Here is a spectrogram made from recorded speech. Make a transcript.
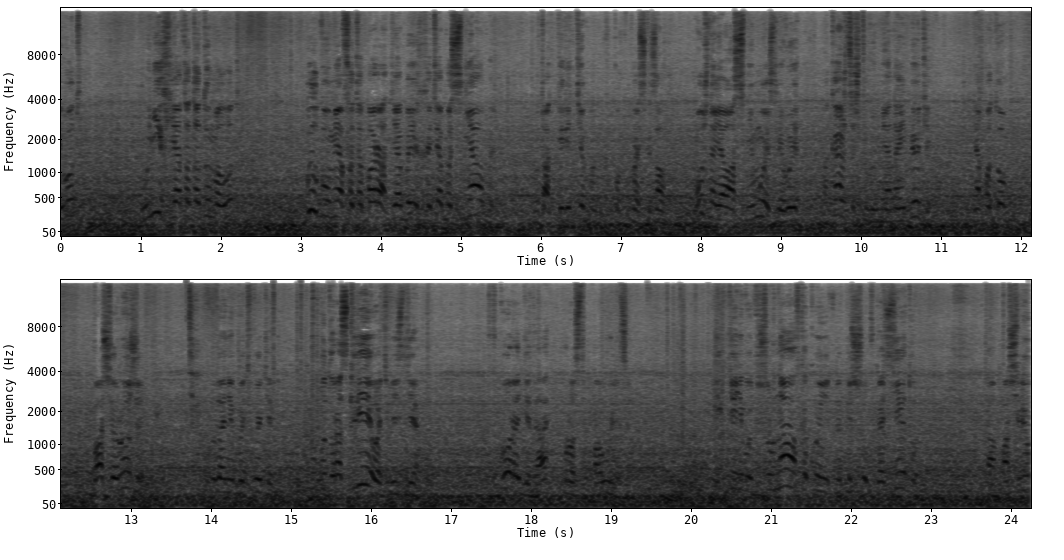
И вот у них я тогда думал, вот был бы у меня фотоаппарат, я бы их хотя бы снял бы. Вот так, перед тем, как покупать, сказал, можно я вас сниму, если вы окажется, что вы меня найдете, я потом ваши рожи куда-нибудь в эти, ну, буду расклеивать везде, в городе, да, просто по улицам. И где-нибудь в журнал какой-нибудь напишу, в газету, там пошлю.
